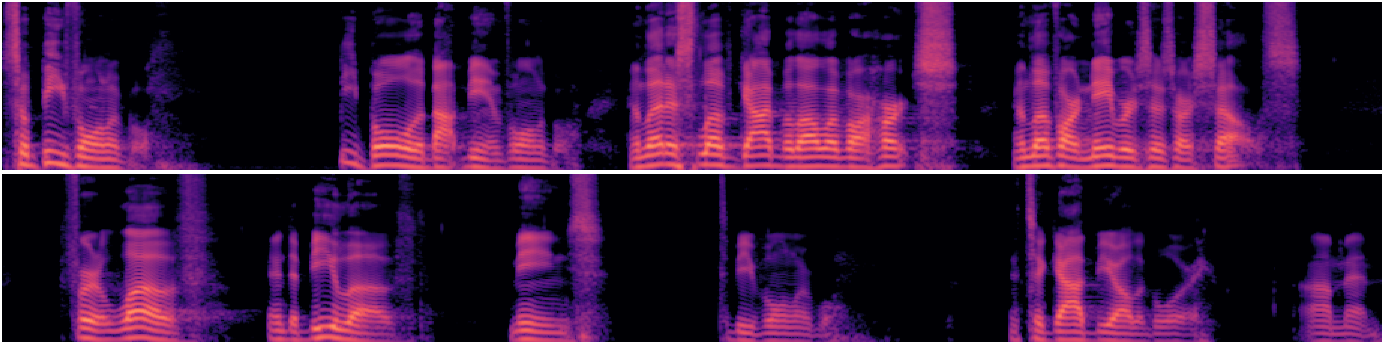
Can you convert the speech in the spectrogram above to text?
So be vulnerable. Be bold about being vulnerable. And let us love God with all of our hearts and love our neighbors as ourselves. For love and to be loved means to be vulnerable. And to God be all the glory. Amen.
